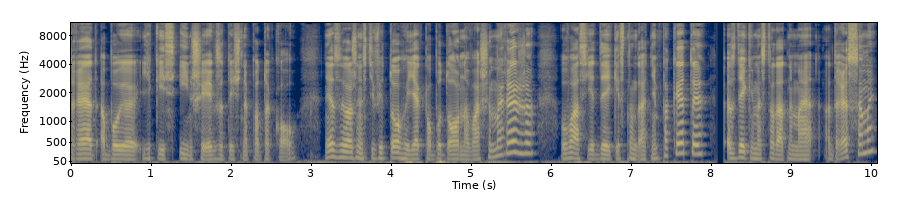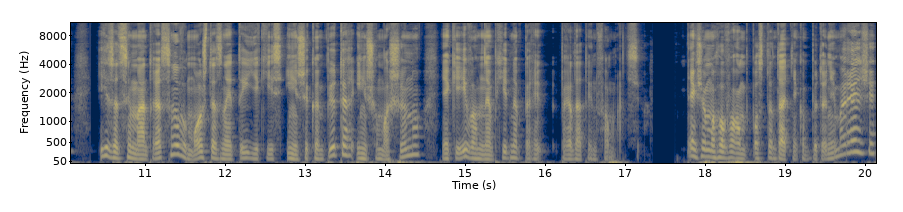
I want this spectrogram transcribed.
тред або якийсь інший екзотичний протокол. Незалежності від того, як побудована ваша мережа, у вас є деякі стандартні пакети з деякими стандартними адресами, і за цими адресами ви можете знайти якийсь інший комп'ютер, іншу машину, якій вам необхідно передати інформацію. Якщо ми говоримо про стандартні комп'ютерні мережі,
